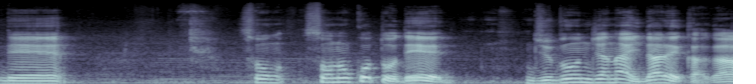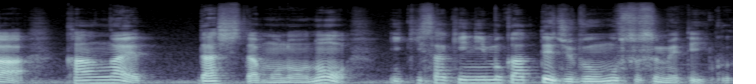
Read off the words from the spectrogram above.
でそそのことで自分じゃない誰かが考え出したものの行き先に向かって自分を進めていく。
